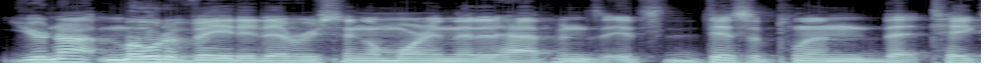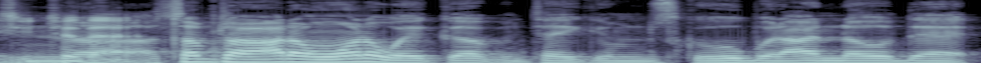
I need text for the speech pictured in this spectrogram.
you're not motivated every single morning that it happens. It's discipline that takes you to Nah, that Sometimes I don't want to wake up and take them to school, but I know that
